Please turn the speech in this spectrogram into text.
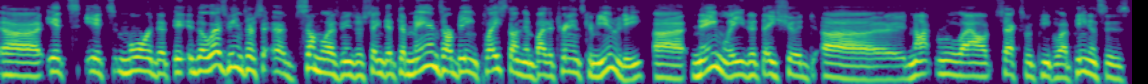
Uh, it's it's more that i- the lesbians are uh, some lesbians are saying that demands are being placed on them by the trans community, uh, namely that they should uh, not rule out sex with people who have penises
